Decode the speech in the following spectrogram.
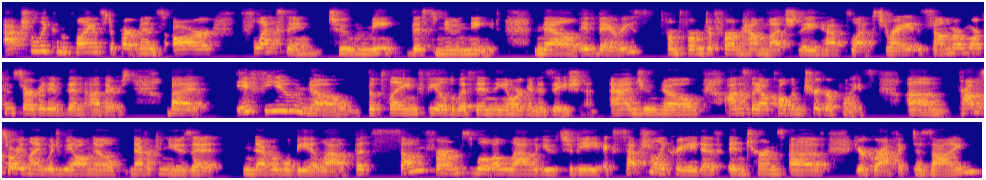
actually compliance departments are flexing to meet this new need. Now, it varies from firm to firm how much they have flexed, right? Some are more conservative than others, but if you know the playing field within the organization and you know, honestly, I'll call them trigger points. Um, promissory language, we all know, never can use it never will be allowed. But some firms will allow you to be exceptionally creative in terms of your graphic design,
